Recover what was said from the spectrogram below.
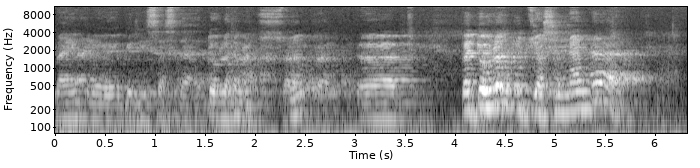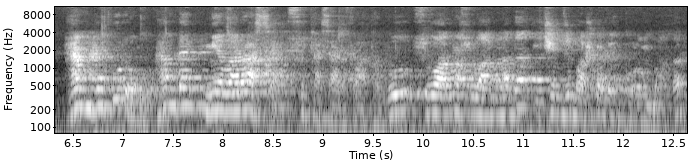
müəyyən e, bir hissəsi də dövlətə məxsusdur. E, və dövlət büdcəsindən də həm bu qurum, həm də meliorasiya su təsərrüfatı, bu suvarma sularına da ikinci başqa bir qurum baxır.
